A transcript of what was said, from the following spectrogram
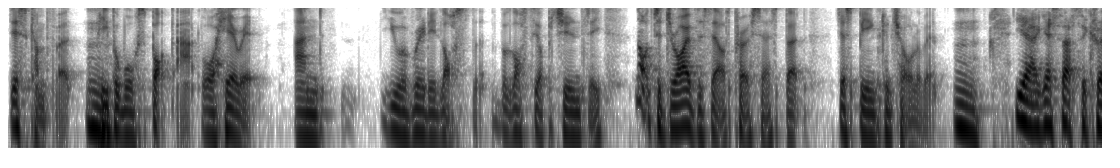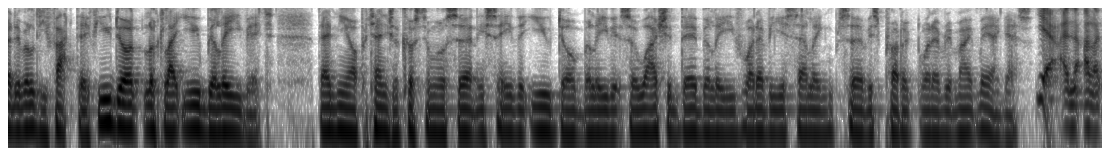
discomfort, mm. people will spot that or hear it. And you have really lost the, lost the opportunity not to drive the sales process, but just be in control of it. Mm. Yeah, I guess that's the credibility factor. If you don't look like you believe it, then your potential customer will certainly see that you don't believe it. So why should they believe whatever you're selling, service, product, whatever it might be? I guess. Yeah, and, and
